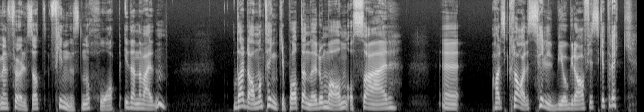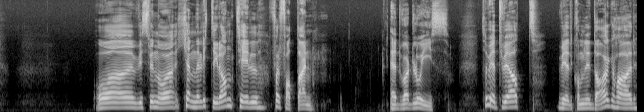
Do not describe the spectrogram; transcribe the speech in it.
med en følelse at finnes det noe håp i denne verden? Og Det er da man tenker på at denne romanen også er eh, har klare selvbiografiske trekk. Og hvis vi nå kjenner litt til forfatteren, Edward Louise, så vet vi at vedkommende i dag har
